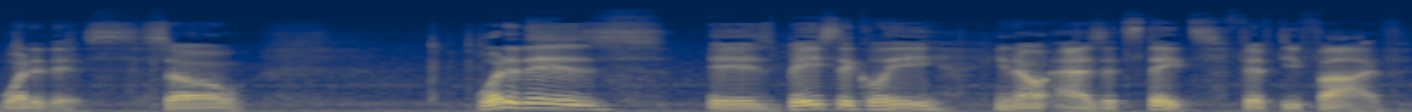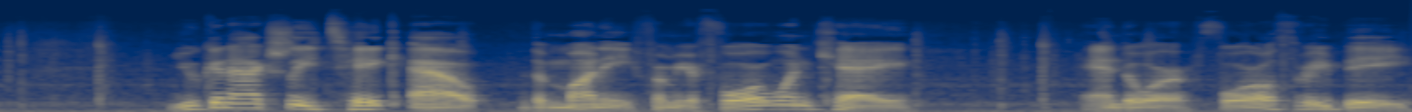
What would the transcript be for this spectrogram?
what it is. So, what it is is basically, you know, as it states, 55. You can actually take out the money from your 401k and or 403b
